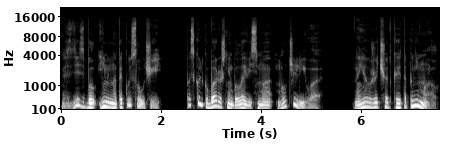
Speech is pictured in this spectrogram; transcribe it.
Здесь был именно такой случай, поскольку барышня была весьма молчалива. Но я уже четко это понимал.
